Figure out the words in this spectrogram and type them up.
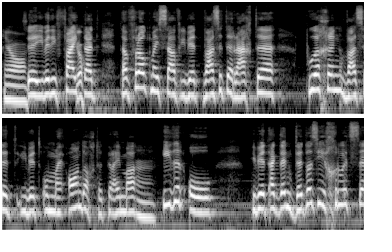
Ja. So jy weet die feit Jo. dat dan vra ek myself, jy weet, was dit 'n regte poging? Was dit, jy weet, om my aandag te kry, maar mm. either or Jy weet, ek dink dit was die grootste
